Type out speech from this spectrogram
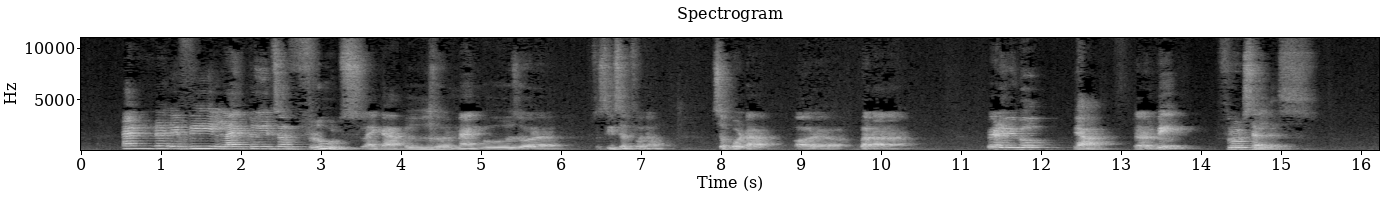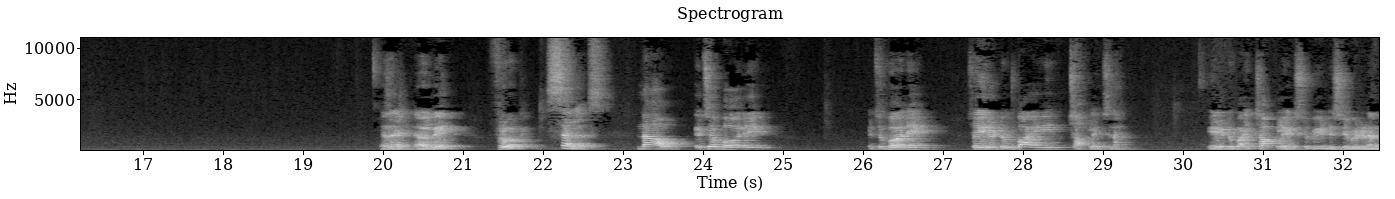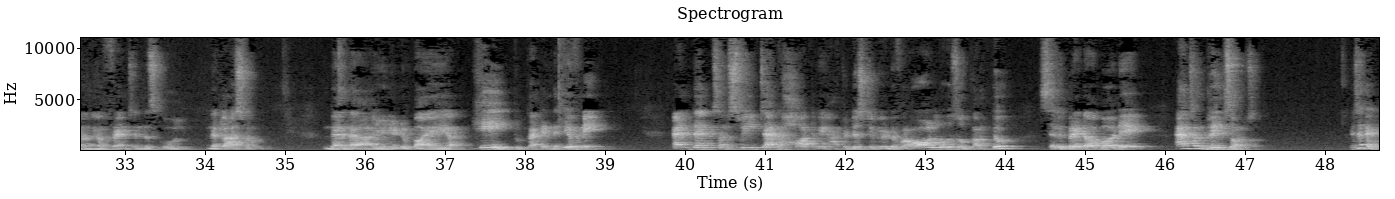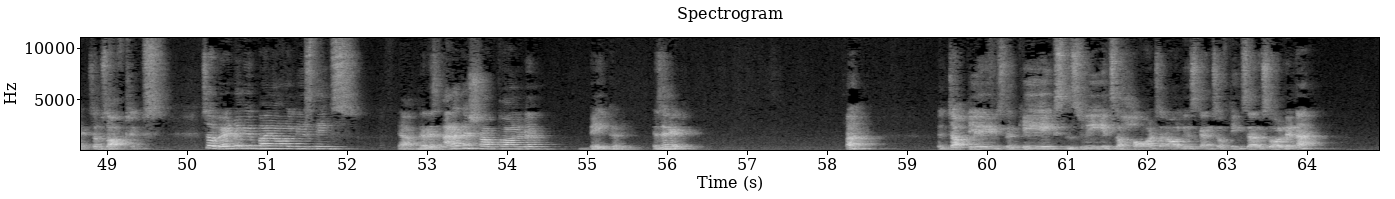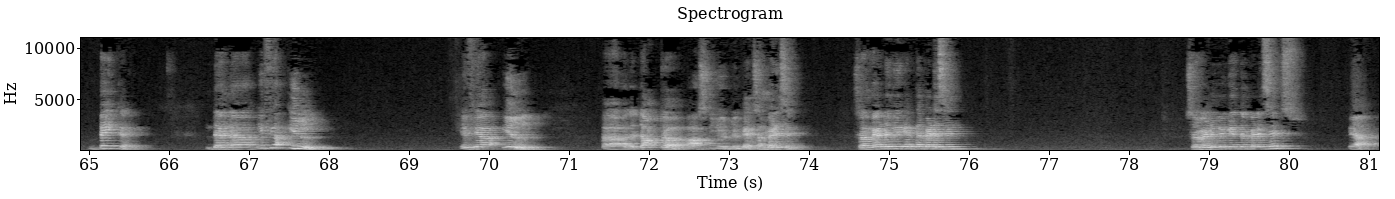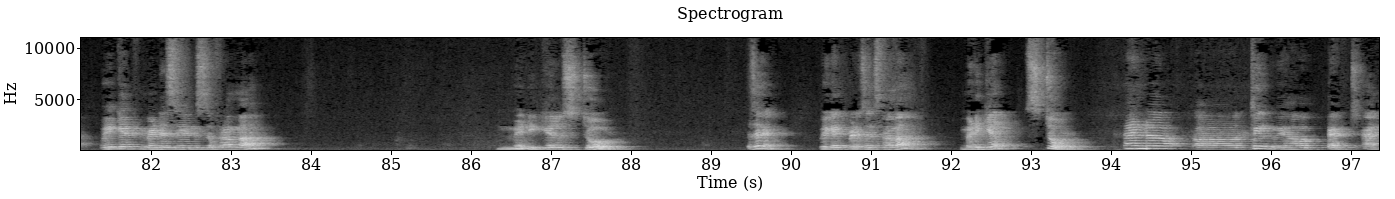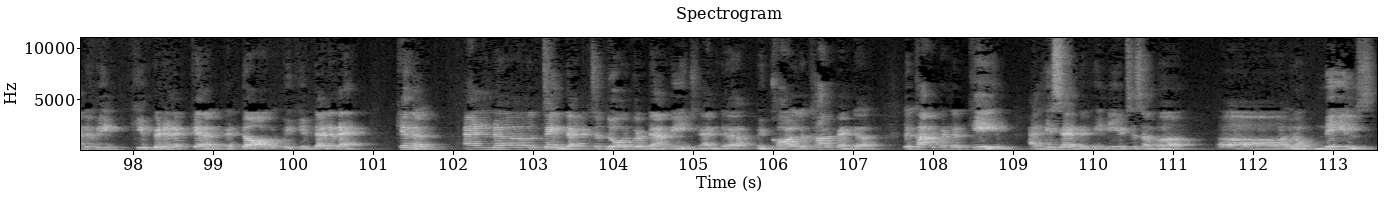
And if we like to eat some fruits like apples or mangoes or uh, season for now, sapota or uh, banana, where do we go? Yeah, there will be fruit sellers. Isn't it? There will be fruit sellers. Now, it's a birthday. It's a birthday. So you need to buy chocolates, no? You need to buy chocolates to be distributed among your friends in the school, in the classroom. Then uh, you need to buy a cake to cut in the evening. And then some sweet and hot we have to distribute for all those who come to celebrate our birthday. And some drinks also. Isn't it? Some soft drinks. So where do we buy all these things? Yeah, there is another shop called bakery. Isn't it? Huh? The chocolates, the cakes, the sweets, the hots and all these kinds of things are sold in a bakery. Then uh, if you are ill, if you are ill, uh, the doctor asks you to get some medicine. So where do we get the medicine? So where do we get the medicines? Yeah, we get medicines from a medical store. Isn't it? We get medicines from a medical store. And uh, uh, think we have a pet and we keep it in a kennel, a dog, we keep that in a kennel. And uh, think that it's a door got damaged and uh, we call the carpenter. The carpenter came and he said that he needs some, uh, uh, you know, nails,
